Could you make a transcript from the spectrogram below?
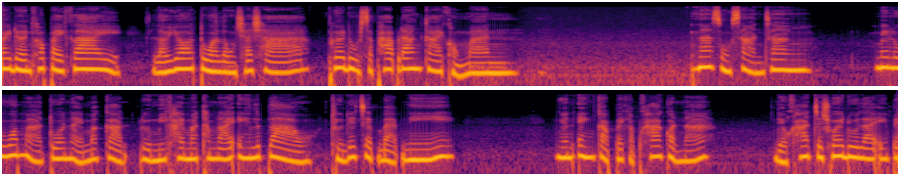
อยๆเดินเข้าไปใกล้ แล้วย่อตัวลงช้าๆ เพื่อดูสภาพร่างกายของมัน น่าสงสารจัง ไม่รู้ว่าหมาตัวไหนมากัด หรือมีใครมาทำร้ายเองหรือเปล่า ถึงได้เจ็บแบบนี้งั้นเองกลับไปกับข้าก่อนนะ เดี๋ยวข้าจะช่วยดูแลเองไป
